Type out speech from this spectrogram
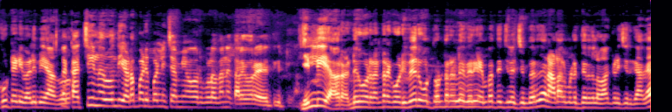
கூட்டணி வலிமையாகும். கட்சியினர் வந்து எடப்பாடி பழனிசாமி அவர்களை தானே தலைவரை எடுத்துக்கிட்டு இல்லையா அவர் ரெண்டு கோடி ரெண்டரை கோடி பேர் ஒரு தொண்டர்கள் வெறும் எண்பத்தஞ்சு லட்சம் பேர் தான் நாடாளுமன்ற தேர்தலில் வாக்களிச்சிருக்காங்க.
